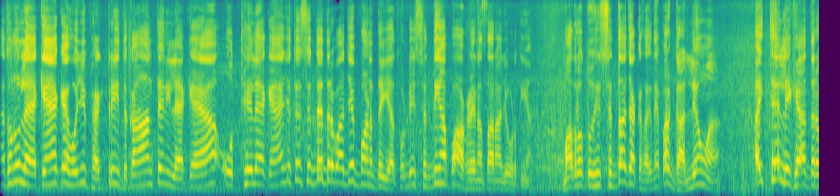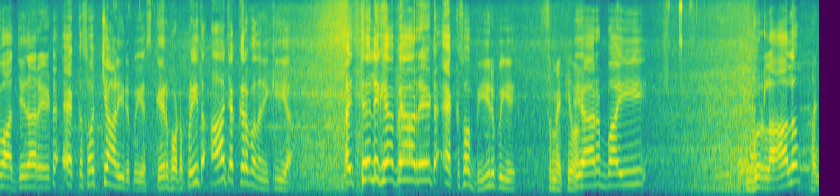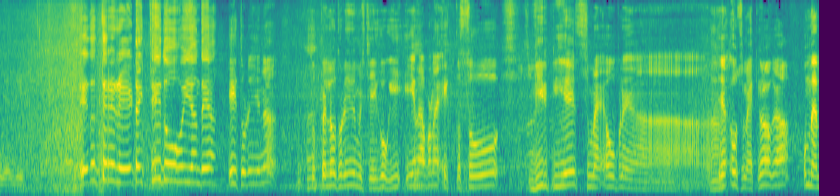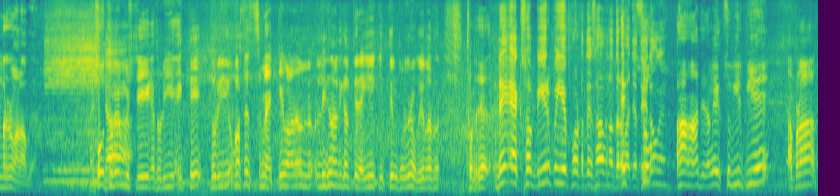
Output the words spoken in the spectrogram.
ਮੈਂ ਤੁਹਾਨੂੰ ਲੈ ਕੇ ਆਇਆ ਕਿ ਹੋ ਜੀ ਫੈਕਟਰੀ ਦੁਕਾਨ ਤੇ ਨਹੀਂ ਲੈ ਕੇ ਆਇਆ ਉੱਥੇ ਲੈ ਕੇ ਆਇਆ ਜਿੱਥੇ ਸਿੱਧੇ ਦਰਵਾਜ਼ੇ ਬਣਦੇ ਹੀ ਆ ਤੁਹਾਡੀ ਸਿੱਧੀਆਂ ਭਾਖੜੇ ਨਾਲ ਤਾਰਾਂ ਜੋੜਤੀਆਂ। ਮਤਲਬ ਤੁਸੀਂ ਸਿੱਧਾ ਚੱਕ ਸਕਦੇ ਆ ਪਰ ਗੱਲ ਇਉਂ ਆ ਇੱਥੇ ਲਿਖਿਆ ਦਰਵਾਜ਼ੇ ਦਾ ਰੇਟ 140 ਰੁਪਏ ਸਕੁਅਰ ਫੁੱਟ ਪ੍ਰੀਤ ਆ ਚੱਕਰ ਪਤਾ ਨਹੀਂ ਕੀ ਆ। ਇੱਥੇ ਲਿਖਿਆ ਪਿਆ ਰੇਟ 120 ਰੁਪਏ। ਸਮੈਕੇ ਵਾਲਾ ਯਾਰ ਬਾਈ ਗੁਰਲਾਲ ਹਾਂਜੀ ਹਾਂਜੀ। ਇਹ ਤਾਂ ਤੇਰੇ ਰੇਟ ਇੱਥੇ ਹੀ ਦੋ ਹੋਈ ਜਾਂਦੇ ਆ। ਇਹ ਥੋੜੀ ਜਿਹੀ ਨਾ ਤੋਂ ਪਹਿਲਾਂ ਥੋੜੀ ਜਿਹੀ ਮਿਸਟੇਕ ਹੋ ਗਈ। ਇਹ ਨਾ ਆਪਣਾ 120 ਰੁਪਏ ਸਮੈ ਉਹ ਆਪਣੇ ਉਹ ਸਮੈਕੇ ਵਾਲਾ ਹੋ ਗਿਆ ਉਹ ਮੈਂਬਰ ਵਾਲਾ ਹੋ ਗਿਆ। ਉਹ ਥੋੜਾ ਮਿਸਟੇਕ ਹੈ ਥੋੜੀ ਇੱਥੇ ਥੋੜੀ ਬਸ ਸਮੈਕੇ ਵਾਲਾ ਦਾ ਲਿਖਣ ਵਾਲੀ ਗਲਤੀ ਰਹਿ ਗਈ ਕੀਤੀ ਨੂੰ ਥੋੜੇ ਦਿਨ ਹੋ ਗਏ ਬਸ ਥੋੜਾ ਜਿਹਾ ਨਹੀਂ 120 ਰੁਪਏ ਫੁੱਟ ਦੇ ਹਿਸਾਬ ਨਾਲ ਦਰਵਾਜ਼ਾ ਦੇ 100 ਦੋਗੇ। ਹਾਂ ਹਾਂ ਦੇ ਦਾਂਗੇ 120 ਰੁਪਏ ਆਪਣਾ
